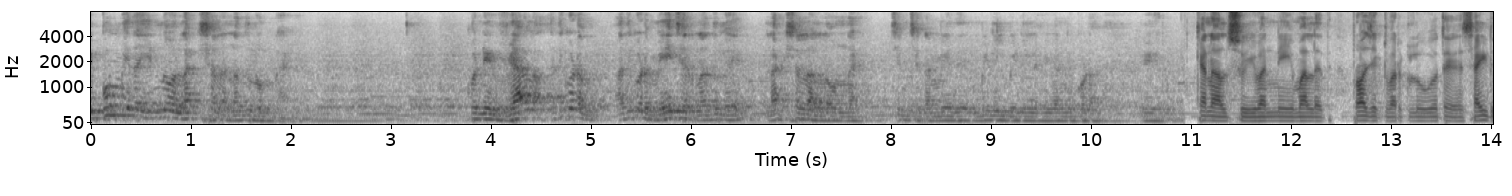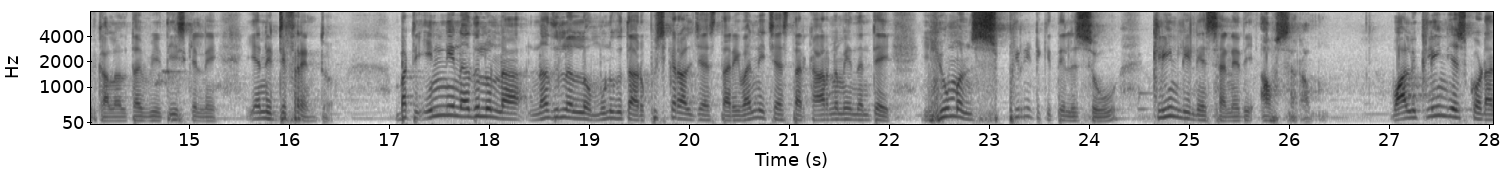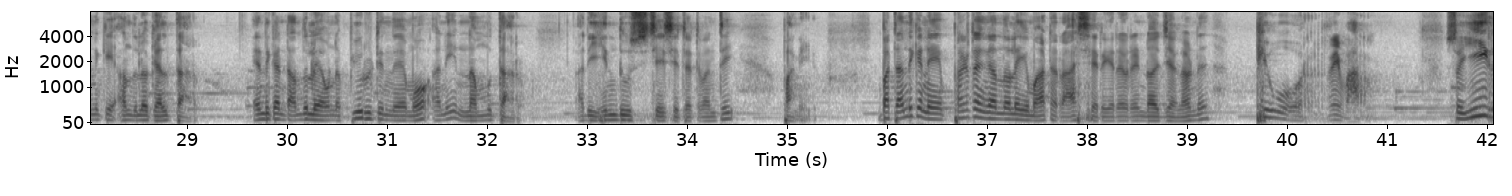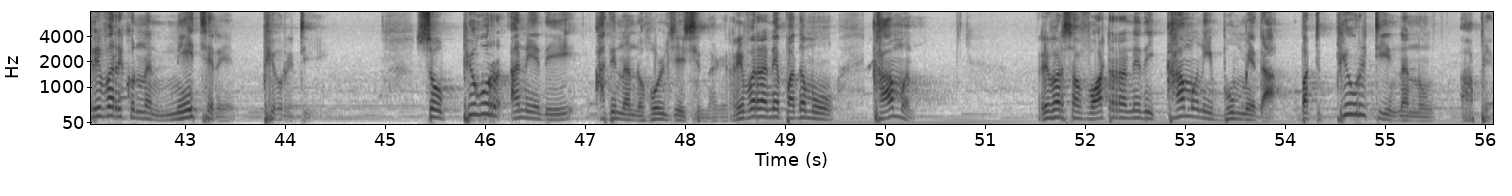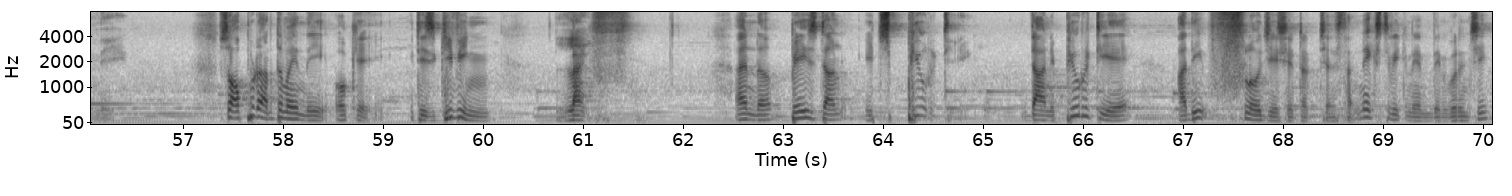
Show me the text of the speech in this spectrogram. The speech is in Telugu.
ఈ భూమి మీద ఎన్నో లక్షల నదులు ఉన్నాయి. కొన్ని వేల అది కూడా అది కూడా మేజర్ నదులే లక్షలలో ఉన్నాయి. చిన్న చిన్న మీద మిడిల్ మిడిల్ ఇవన్నీ కూడా కెనాల్స్ ఇవన్నీ మళ్ళీ ప్రాజెక్ట్ వర్క్లు సైడ్ కాలాలు తవ్వి తీసుకెళ్ళినాయి. ఇవన్నీ డిఫరెంట్ బట్ ఇన్ని నదులున్న నదులలో మునుగుతారు పుష్కరాలు చేస్తారు ఇవన్నీ చేస్తారు. కారణం ఏంటంటే హ్యూమన్ స్పిరిట్కి తెలుసు క్లీన్లీనెస్ అనేది అవసరం. వాళ్ళు క్లీన్ చేసుకోవడానికి అందులోకి వెళ్తారు. ఎందుకంటే అందులో ఏమన్నా ప్యూరిటీ ఉందేమో అని నమ్ముతారు. అది హిందూస్ చేసేటటువంటి పని. బట్ అందుకనే ప్రకటన గ్రంథంలో ఈ మాట రాశారు ఇరవై రెండో అధ్యాయంలో అంటే ప్యూర్ రివర్ సో ఈ రివర్కి ఉన్న నేచరే ప్యూరిటీ సో ప్యూర్ అనేది అది నన్ను హోల్డ్ చేసింది. రివర్ అనే పదము కామన్ రివర్స్ ఆఫ్ వాటర్ అనేది కామన్ ఈ భూమి మీద. బట్ ప్యూరిటీ నన్ను ఆపింది. సో అప్పుడు అర్థమైంది okay it is giving life and based on its purity దాని ప్యూరిటీయే అది ఫ్లో చేసేటట్టు చేస్తాను. నెక్స్ట్ వీక్ నేను దీని గురించి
